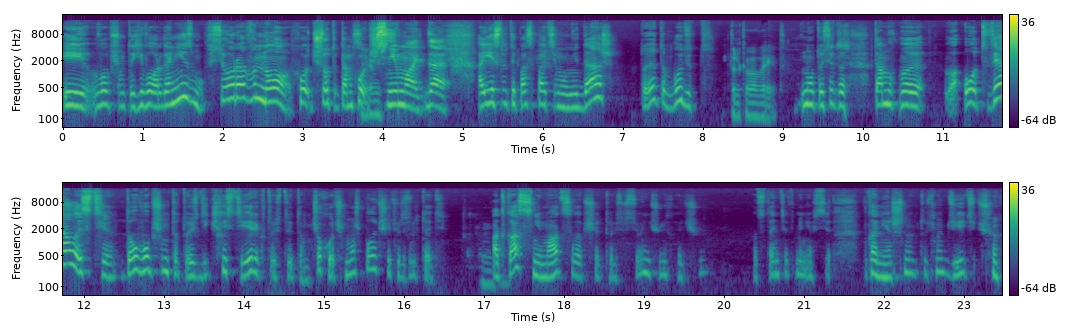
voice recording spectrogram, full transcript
И, в общем-то, его организму все равно, хоть что ты там хочешь снимать, да. А если ты поспать ему не дашь, то это будет... Только во вред. Ну, то есть это там э, от вялости до, в общем-то, то есть диких истерик. То есть ты там что хочешь, можешь получить в результате. Отказ сниматься вообще. То есть все, ничего не хочу. Отстаньте от меня все. Ну, конечно. То есть, ну, дети, что?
